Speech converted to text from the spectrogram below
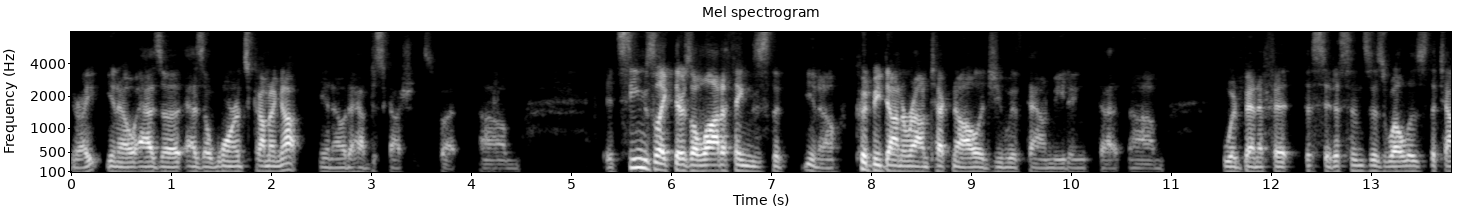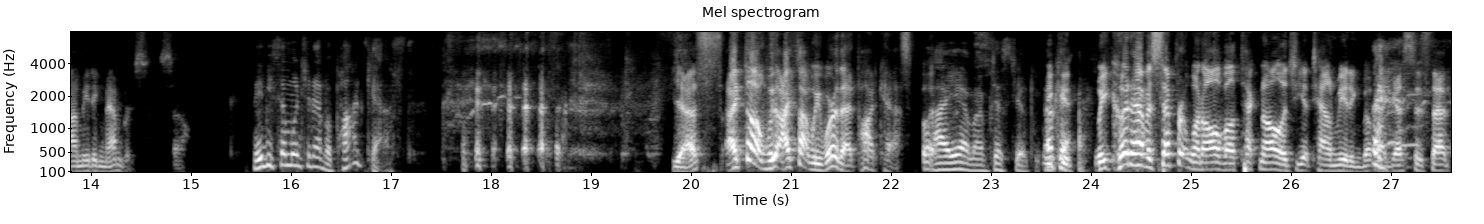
right? You know, as a as a warrant's coming up, you know, to have discussions. But um, it seems like there's a lot of things that you know could be done around technology with town meeting that um, would benefit the citizens as well as the town meeting members. So maybe someone should have a podcast. yes, I thought we, I thought we were that podcast, but I am. I'm just joking. We okay, could, we could have a separate one all about technology at town meeting, but my guess is that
